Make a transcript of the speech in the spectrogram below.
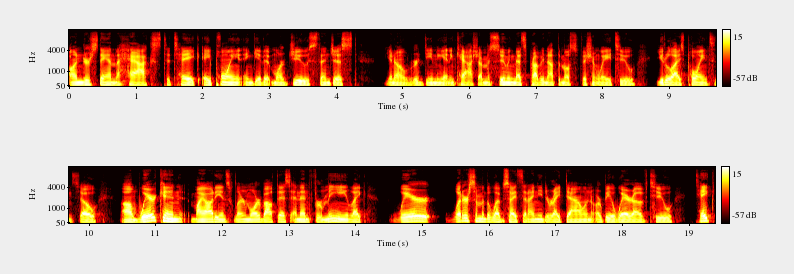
understand the hacks to take a point and give it more juice than just, you know, redeeming it in cash. I'm assuming that's probably not the most efficient way to utilize points. And so, um, where can my audience learn more about this? And then for me, like, where, what are some of the websites that I need to write down or be aware of to take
